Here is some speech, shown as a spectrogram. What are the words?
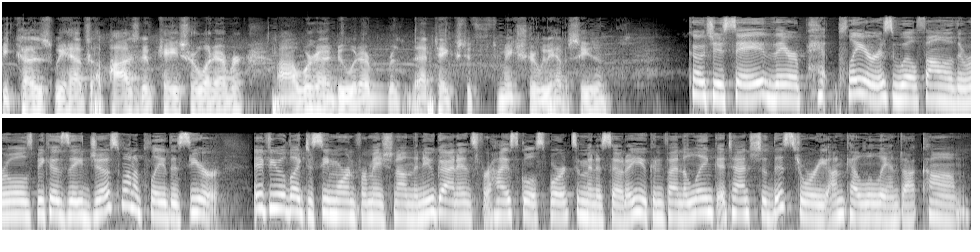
because we have a positive case or whatever. Uh, we're going to do whatever that takes to, to make sure we have a season. Coaches say their players will follow the rules because they just want to play this year. If you would like to see more information on the new guidance for high school sports in Minnesota, you can find a link attached to this story on KELOLAND.com.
